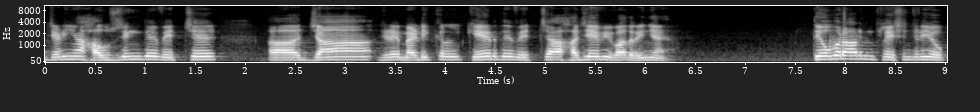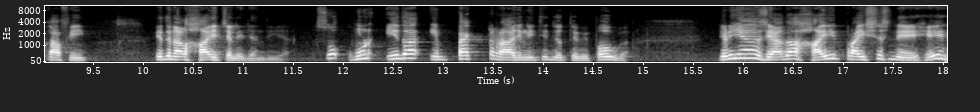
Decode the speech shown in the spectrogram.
ਜਿਹੜੀਆਂ ਹਾਊਸਿੰਗ ਦੇ ਵਿੱਚ ਜਾਂ ਜਿਹੜੇ ਮੈਡੀਕਲ ਕੇਅਰ ਦੇ ਵਿੱਚ ਆ, ਹਜੇ ਵੀ ਵੱਧ ਰਹੀਆਂ ਆ। ਤੇ ਓਵਰਆਲ ਇਨਫਲੇਸ਼ਨ ਜਿਹੜੀ ਉਹ ਕਾਫੀ ਇਹਦੇ ਨਾਲ ਹਾਈ ਚਲੇ ਜਾਂਦੀ ਹੈ ਸੋ ਹੁਣ ਇਹਦਾ ਇੰਪੈਕਟ ਰਾਜਨੀਤੀ ਦੇ ਉੱਤੇ ਵੀ ਪਊਗਾ। ਜਿਹੜੀਆਂ ਜ਼ਿਆਦਾ ਹਾਈ ਪ੍ਰਾਈਸਸ ਨੇ ਇਹ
